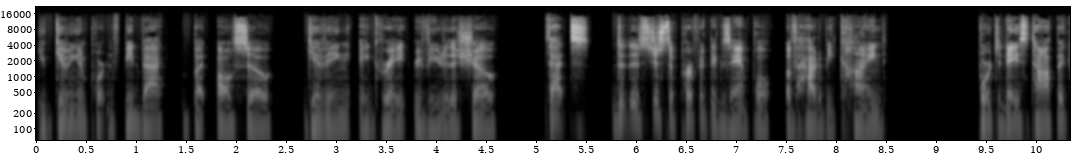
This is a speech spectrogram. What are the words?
you giving important feedback, but also giving a great review to the show. That's it's just a perfect example of how to be kind. For today's topic,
